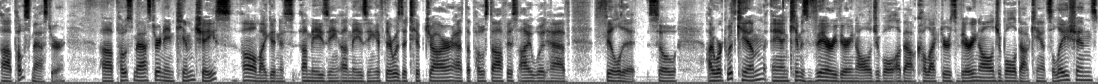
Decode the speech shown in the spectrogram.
uh, postmaster uh, postmaster named Kim Chase. Oh my goodness, amazing, amazing. If there was a tip jar at the post office, I would have filled it. So I worked with Kim, and Kim is very, very knowledgeable about collectors, very knowledgeable about cancellations.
